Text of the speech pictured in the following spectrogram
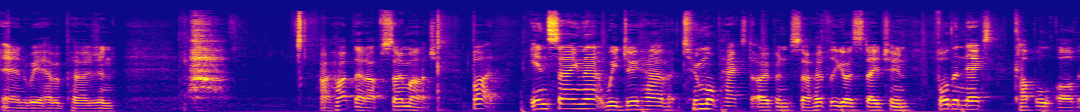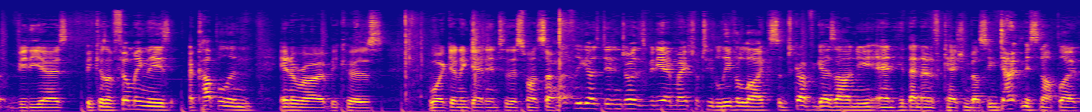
And we have a Persian. I hype that up so much. But in saying that, we do have two more packs to open, so hopefully you guys stay tuned for the next couple of videos because I'm filming these a couple in, in a row because we're gonna get into this one. So hopefully you guys did enjoy this video. Make sure to leave a like, subscribe if you guys are new, and hit that notification bell so you don't miss an upload.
